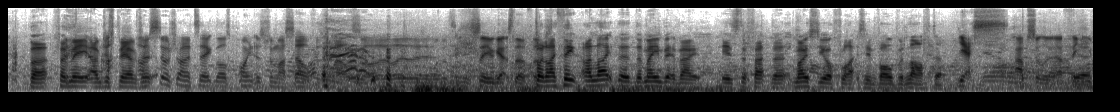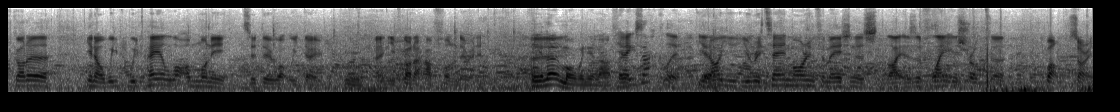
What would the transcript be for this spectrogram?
but for me, I'm just being able I'm to. still trying to take those pointers for myself as well. So uh, we'll see who gets there first. But I think I like the, the main bit about it is the fact that most of your flights involve with laughter. Yes, absolutely. I think Yeah. you've got to, you know, we, we pay a lot of money to do what we do, Hmm. and you've got to have fun doing it. You learn more when you're laughing. Yeah, exactly. You know, you, you retain more information as like as a flight instructor. Well, sorry,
